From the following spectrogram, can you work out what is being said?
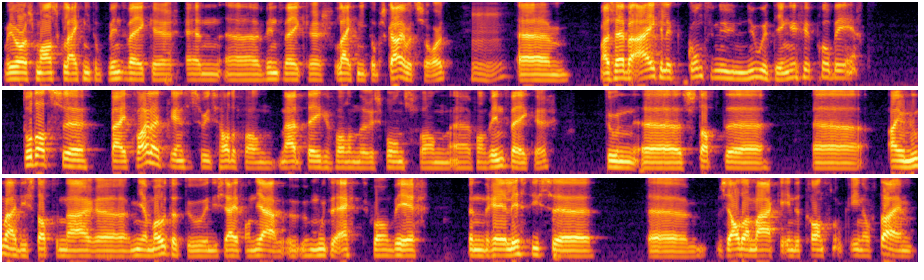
Majora's Mask lijkt niet op Windweker en uh, Windweker lijkt niet op Skyward Sword. Mhm. Ehm, maar ze hebben eigenlijk continu nieuwe dingen geprobeerd. Totdat ze bij Twilight Princess zoiets hadden van, na de tegenvallende respons van, uh, van Windweker, toen uh, stapte uh, Ayonuma die stapte naar Miyamoto toe en die zei van, ja, we, we moeten echt gewoon weer een realistische Zelda maken in de trant van Ocarina of Time.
